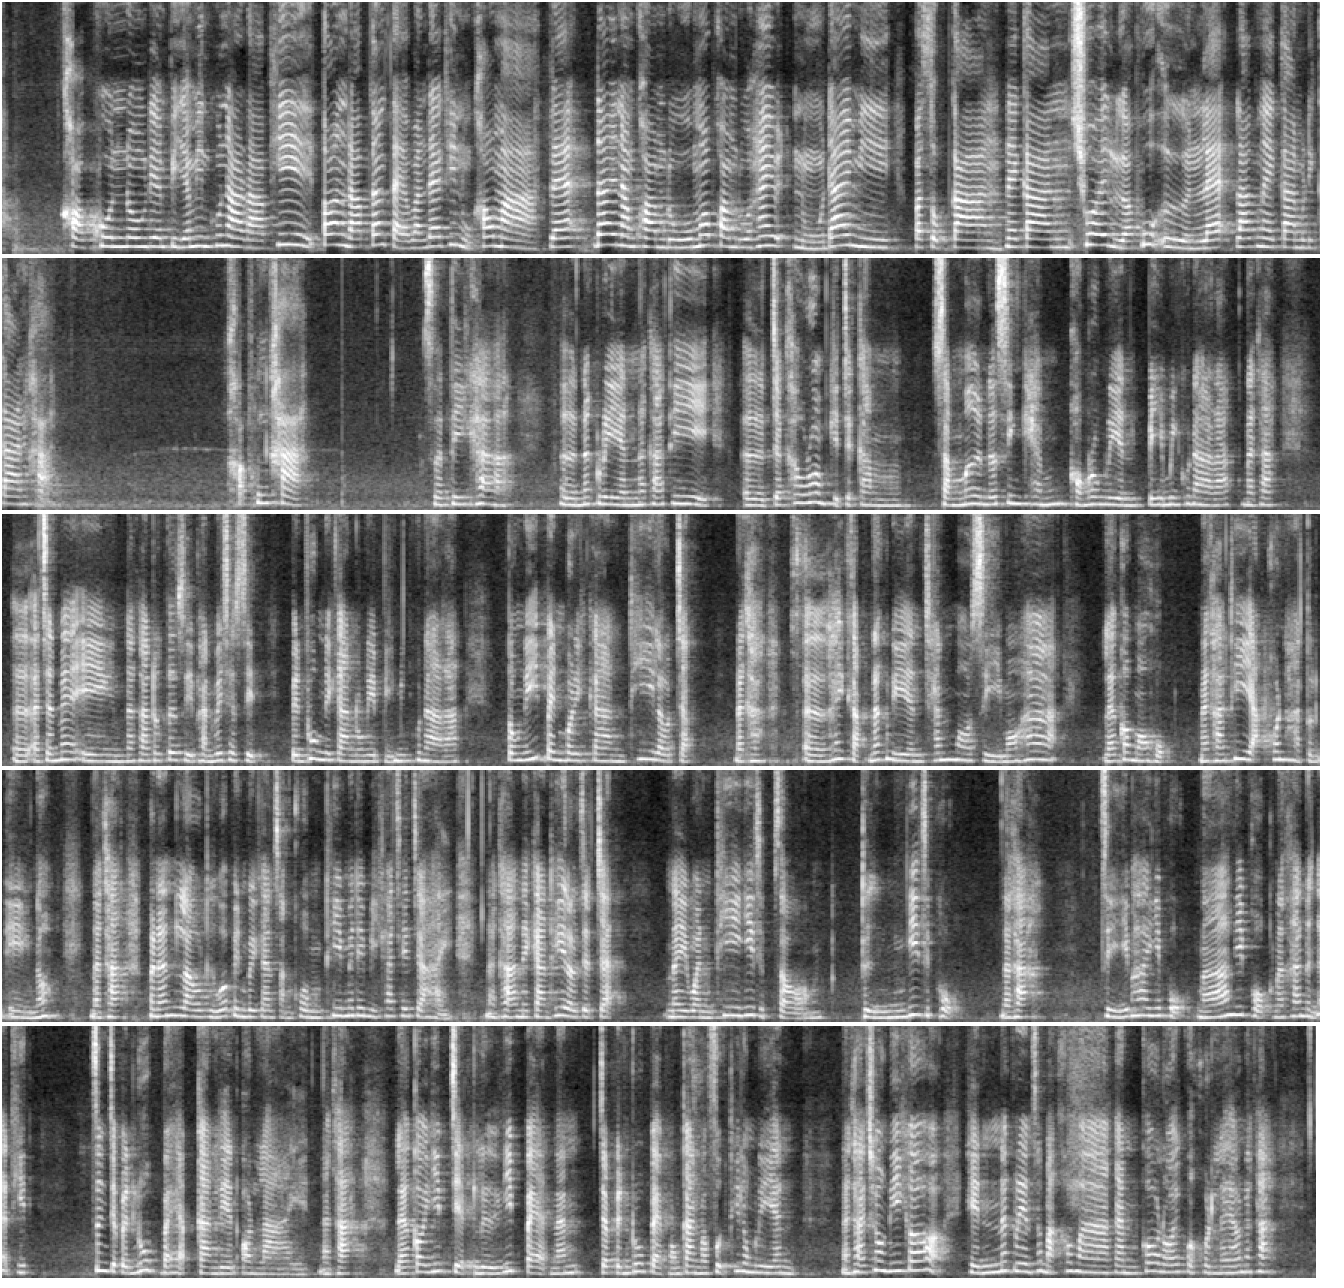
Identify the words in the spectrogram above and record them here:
ขอบคุณโรงเรียนปิยมินคุณารักษ์ที่ต้อนรับตั้งแต่วันแรกที่หนูเข้ามา และได้นำความรู้มอบความรู้ให้หนูได้มีประสบการณ์ ในการช่วยเหลือผู้อื่น และรักในการบริการค่ะ ขอบคุณค่ะ สวัสดีค่ะเออนักเรียนนะคะที่เออจะเข้าร่วมกิจกรรม Summer Nursing Camp ของโรงเรียนปียมินคุณารักษ์นะคะ อาจารย์แม่เองนะคะ ดรศรีพันธ์เวชศิษย์เป็นผู้อำนวยการโรงเรียนปีมินคุณารักษ์ตรงนี้เป็นบริการที่เราจัดนะคะให้กับนักเรียนชั้นม .4 ม .5 และก็ม .6 นะคะที่อยากค้นหาตนเองเนาะนะคะ เพราะฉะนั้นเราถือว่าเป็นบริการสังคมที่ไม่ได้มีค่าใช้จ่ายนะคะ ในการที่เราจะจัดในวันที่ 22 ถึง 26 นะคะ 4 25 26 นะ 26 นะคะ 1 อาทิตย์ ซึ่งจะเป็นรูปแบบการเรียนออนไลน์นะคะ แล้วก็ 27 หรือ 28 นั้นจะเป็นรูปแบบของการมาฝึกที่โรงเรียนนะคะ ช่วงนี้ก็เห็นนักเรียนสมัครเข้ามากันก็ร้อยกว่าคนแล้วนะคะ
